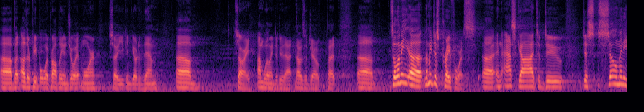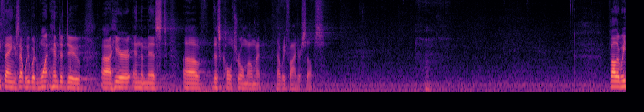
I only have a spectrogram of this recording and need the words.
uh, but other people would probably enjoy it more, so you can go to them. Um, Sorry, I'm willing to do that. That was a joke. But uh, so let me uh, let me just pray for us uh, and ask God to do just so many things that we would want Him to do uh, here in the midst of this cultural moment that we find ourselves. Father, we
